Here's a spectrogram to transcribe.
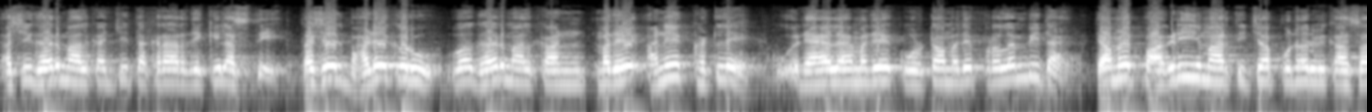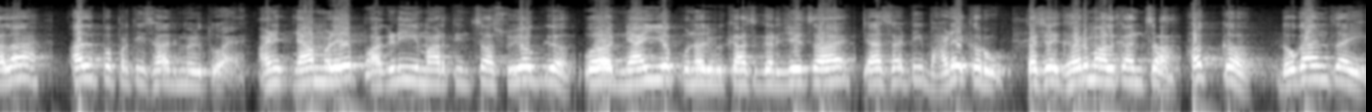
अशी घर मालकांची तक्रार देखील असते. तसेच भाडेकरू व घर मालकांमध्ये अनेक खटले न्यायालयामध्ये कोर्टामध्ये प्रलंबित आहे त्यामुळे पागडी इमारतीच्या पुनर्विकासाला अल्प प्रतिसाद मिळतो आहे. आणि त्यामुळे पागडी इमारतींचा सुयोग्य व न्याय्य पुनर्विकास गरजेचा आहे. त्यासाठी भाडेकरू तसे घर मालकांचा हक्क दोघांचाही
